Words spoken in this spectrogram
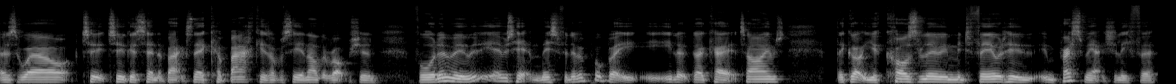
as well. Two two good centre backs there. Kabak is obviously another option for them. It was hit and miss for Liverpool, but he, he looked okay at times. They got Yokuslu in midfield, who impressed me actually for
